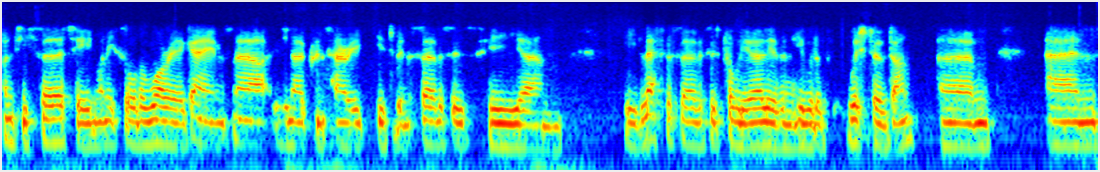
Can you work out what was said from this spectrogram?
2013 when he saw the Warrior Games. Now, you know, Prince Harry used to be in the services. He um, he left the services probably earlier than he would have wished to have done. Um, and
